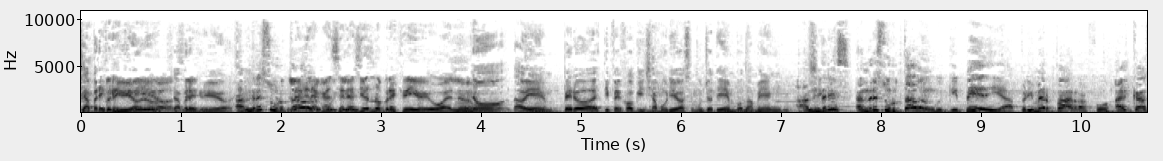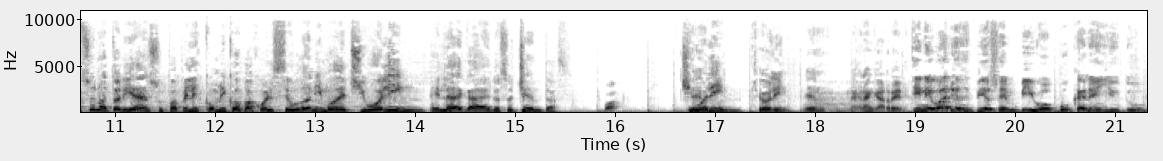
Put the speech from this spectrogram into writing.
ya prescribió, ¿no? Ya sí. prescribió. sí. Andrés Hurtado. La, la cancelación no prescribe igual, ¿no? No, está bien, pero Stephen Hawking ya murió hace mucho tiempo también. así Andrés, Andrés Hurtado en Wikipedia, primer párrafo, alcanzó notoriedad en sus papeles cómicos bajo el seudónimo de Chibolín en la década de los ochentas. Buah. Chibolín. Chibolín, bien, una gran carrera. Tiene varios despidos en vivo, buscan en YouTube.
